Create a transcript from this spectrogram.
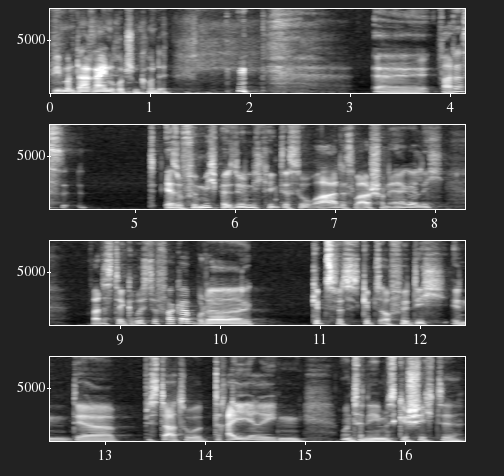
wie man da reinrutschen konnte. Äh, war das, also für mich persönlich klingt das so, ah, das war schon ärgerlich. War das der größte Fuck-up oder gibt es auch für dich in der bis dato dreijährigen Unternehmensgeschichte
